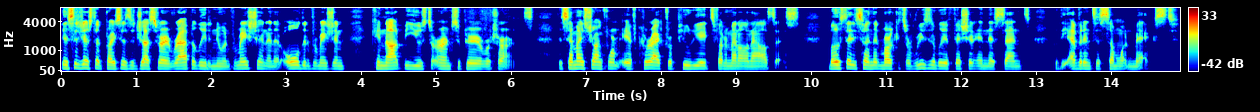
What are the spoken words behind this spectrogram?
This suggests that prices adjust very rapidly to new information and that old information cannot be used to earn superior returns. The semi strong form, if correct, repudiates fundamental analysis. Most studies find that markets are reasonably efficient in this sense, but the evidence is somewhat mixed.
